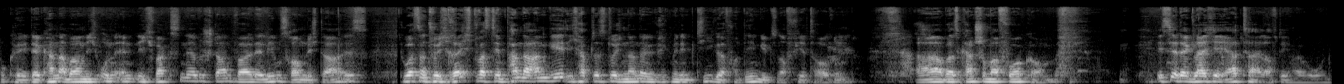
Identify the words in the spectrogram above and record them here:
Okay, der kann aber nicht unendlich wachsen, der Bestand, weil der Lebensraum nicht da ist. Du hast natürlich recht, was den Panda angeht. Ich habe das durcheinander gekriegt mit dem Tiger, von dem gibt es noch 4000. Aber es kann schon mal vorkommen. Ist ja der gleiche Erdteil, auf dem wir wohnen.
